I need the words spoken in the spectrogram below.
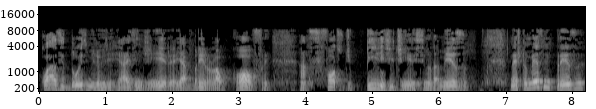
quase 2 milhões de reais em dinheiro, e abriram lá o cofre, as fotos de pilhas de dinheiro em cima da mesa, Nesta mesma empresa,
